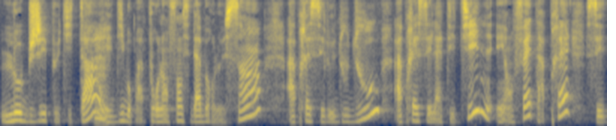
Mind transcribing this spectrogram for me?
l'objet petit a. Mmh. il dit bon bah, pour l'enfant c'est d'abord le sein, après c'est le doudou, après c'est la tétine et en fait après c'est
